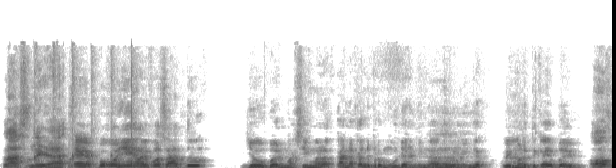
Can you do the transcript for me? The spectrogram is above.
last nih ya Eh, pokoknya yang level 1 jawaban maksimal karena kan dipermudah nih nggak perlu inget 5 detik aja, Bay. oke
